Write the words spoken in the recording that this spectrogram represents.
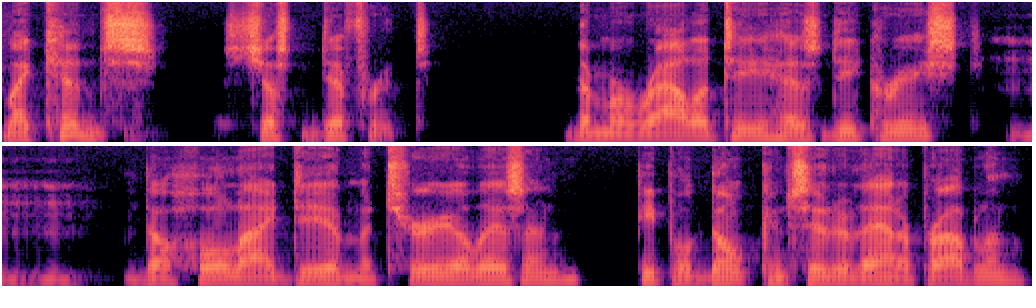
my kids, it's just different. The morality has decreased. hmm The whole idea of materialism, people don't consider that a problem.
